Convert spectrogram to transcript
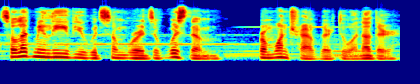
So let me leave you with some words of wisdom from one traveler to another.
